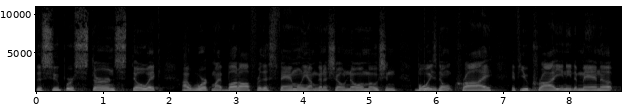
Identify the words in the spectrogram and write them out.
the super stern, stoic. I work my butt off for this family. I'm going to show no emotion. Boys don't cry. If you cry, you need to man up.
